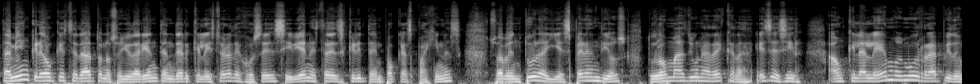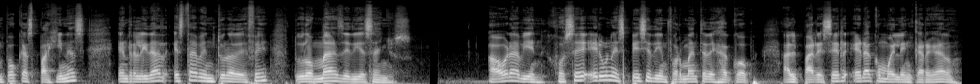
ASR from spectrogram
También creo que este dato nos ayudaría a entender que la historia de José, si bien está descrita en pocas páginas, su aventura y espera en Dios duró más de una década. Es decir, aunque la leemos muy rápido en pocas páginas, en realidad esta aventura de fe duró más de 10 años. Ahora bien, José era una especie de informante de Jacob, al parecer era como el encargado.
